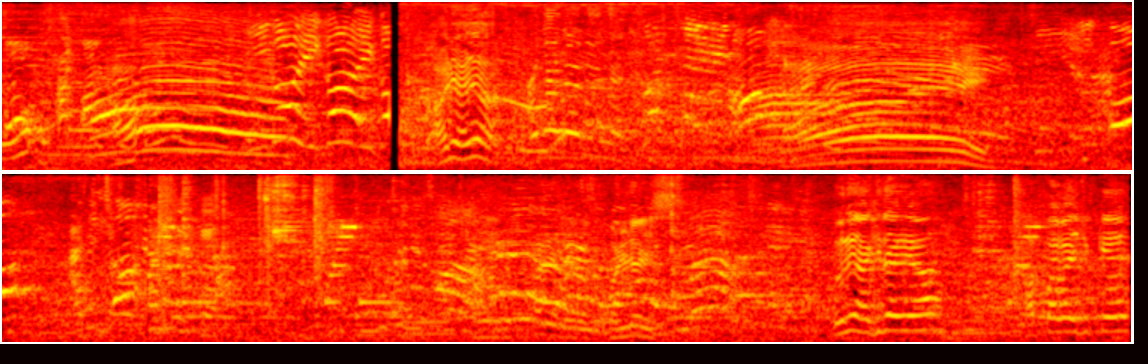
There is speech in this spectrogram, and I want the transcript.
어? 아. 아. 이거 이거 이거. 아니 아니야. 아이. 이거 아니 저 걸려 있어. 은혜야 기다려. 아빠가 해줄게.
